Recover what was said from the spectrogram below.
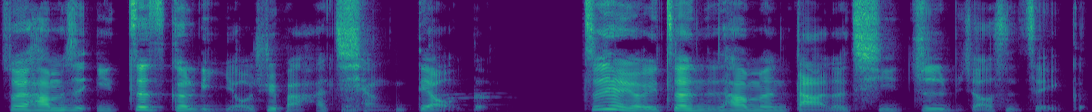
所以他们是以这个理由去把它强调的。之前有一阵子他们打的旗帜比较是这个。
